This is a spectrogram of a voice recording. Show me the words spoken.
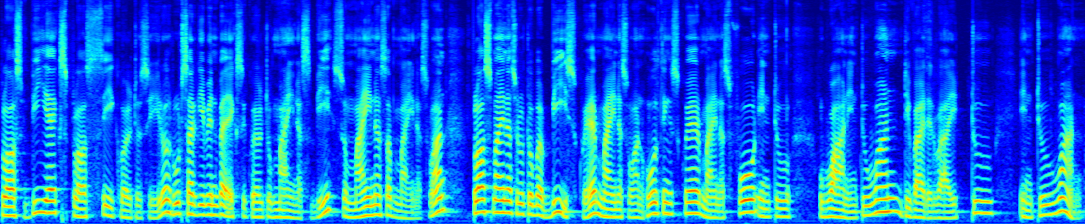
plus bx plus c equal to 0. Roots are given by x equal to minus b. So minus of minus 1 plus minus root over b square minus 1 whole thing square minus 4 into 1 into 1 divided by 2 into 1.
